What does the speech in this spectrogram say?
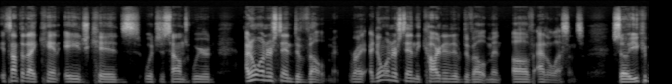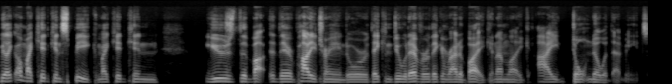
it's not that I can't age kids, which just sounds weird. I don't understand development, right? I don't understand the cognitive development of adolescence. So you could be like, "Oh, my kid can speak. My kid can use the they're potty trained or they can do whatever they can ride a bike and i'm like i don't know what that means.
